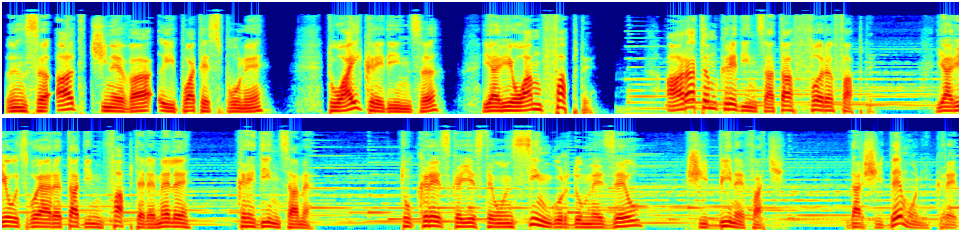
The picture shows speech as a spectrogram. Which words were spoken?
Însă altcineva îi poate spune, tu ai credință, iar eu am fapte. Arată-mi credința ta fără fapte iar eu îți voi arăta din faptele mele credința mea. Tu crezi că este un singur Dumnezeu și bine faci, dar și demonii cred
